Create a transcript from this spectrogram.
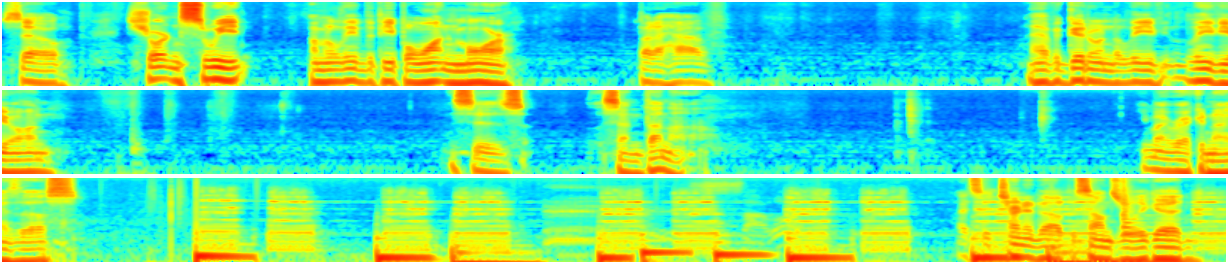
So short and sweet. I'm gonna leave the people wanting more. But I have I have a good one to leave leave you on. This is Santana. You might recognize this. I'd say turn it up. It sounds really good.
